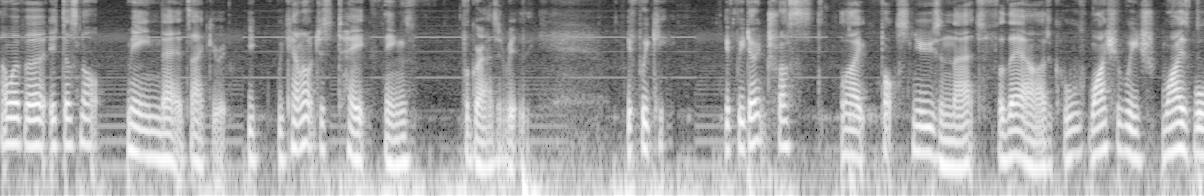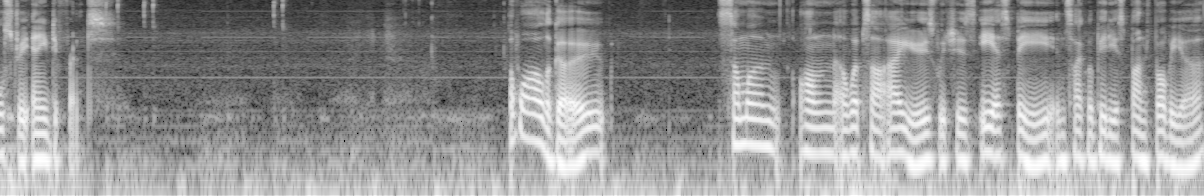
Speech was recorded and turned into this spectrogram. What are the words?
However, it does not mean that it's accurate. You, we cannot just take things for granted, really. If we if we don't trust like Fox News and that for their articles, why should we? why is Wall Street any different? A while ago, someone on a website I use, which is ESB Encyclopedia SpongeBobia,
